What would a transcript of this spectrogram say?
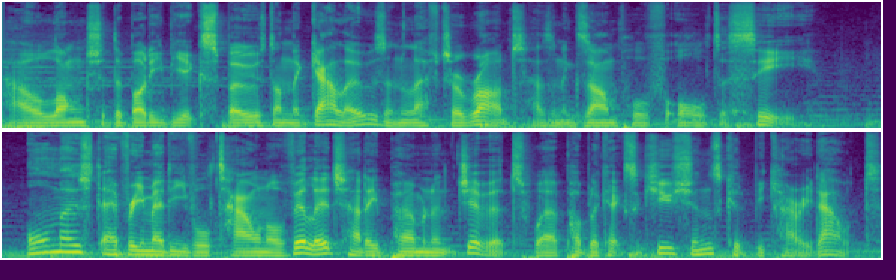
How long should the body be exposed on the gallows and left to rot as an example for all to see? Almost every medieval town or village had a permanent gibbet where public executions could be carried out,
